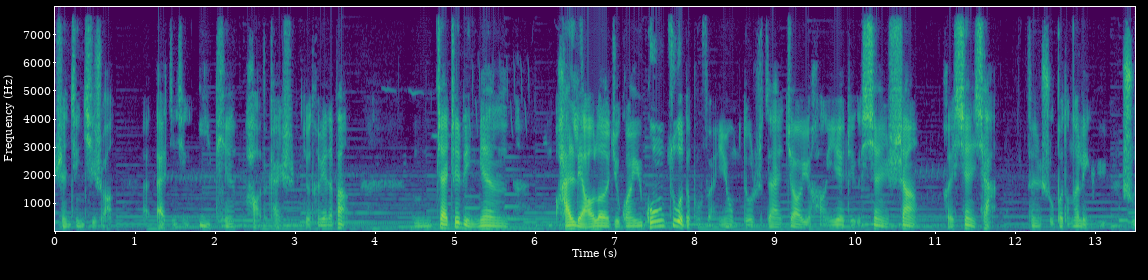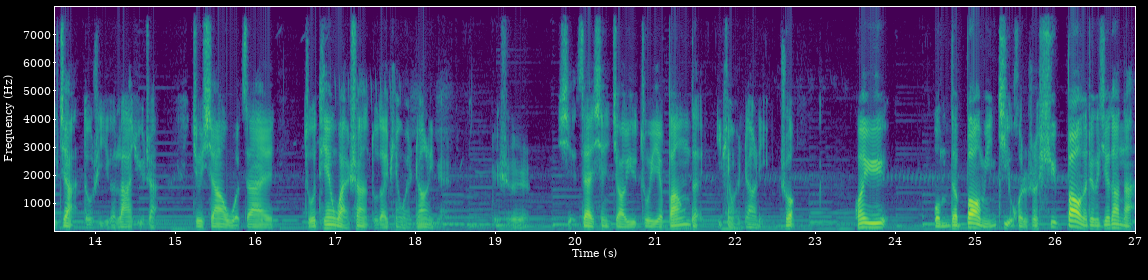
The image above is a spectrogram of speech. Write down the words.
神清气爽啊，来进行一天好的开始，就特别的棒。嗯，在这里面还聊了就关于工作的部分，因为我们都是在教育行业这个线上和线下分属不同的领域，暑假都是一个拉锯战。就像我在昨天晚上读到一篇文章里面，这是写在线教育作业帮的一篇文章里说，关于我们的报名季或者说续报的这个阶段呢，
